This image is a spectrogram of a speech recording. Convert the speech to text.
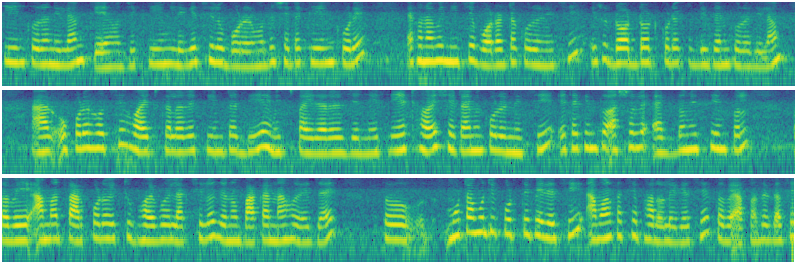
ক্লিন করে নিলাম। কে যে ক্রিম লেগেছিল বোর্ডের মধ্যে সেটা ক্লিন করে এখন আমি নিচে বর্ডারটা করে নিচ্ছি। একটু ডট ডট করে একটা ডিজাইন করে দিলাম। আর ওপরে হচ্ছে হোয়াইট কালারের ক্রিমটা দিয়ে আমি স্পাইডারের যে নেট নেট হয় সেটা আমি করে নিচ্ছি। এটা কিন্তু আসলে একদমই সিম্পল, তবে আমার তারপরেও একটু ভয় ভয় লাগছিল যেন বাঁকা না হয়ে যায়। তো মোটামুটি করতে পেরেছি, আমার কাছে ভালো লেগেছে। তবে আপনাদের কাছে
